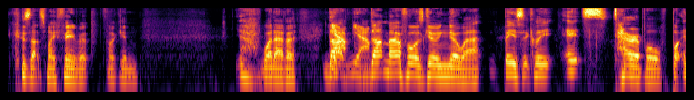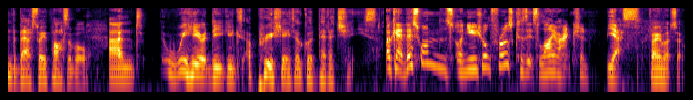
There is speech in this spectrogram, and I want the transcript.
Because that's my favourite fucking. Yeah, whatever. That, Yeah, yeah. That metaphor is going nowhere. Basically, it's terrible, but in the best way possible. And we here at D Geeks appreciate a good bit of cheese. Okay, this one's unusual for us because it's live action. Yes, very much so.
